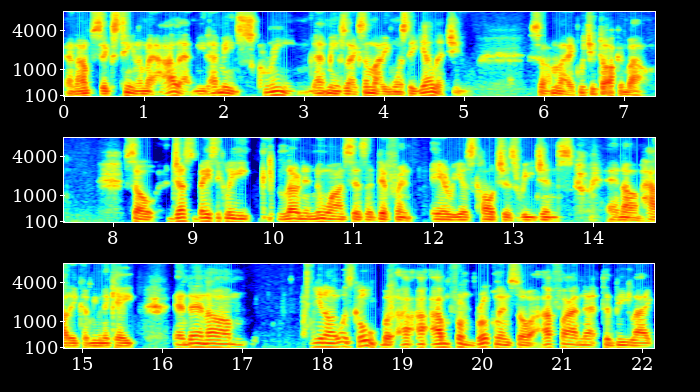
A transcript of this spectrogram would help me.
And I'm 16. I'm like, holla at me. That means scream. That means like somebody wants to yell at you. So I'm like, what you talking about? So just basically learning nuances of different areas, cultures, regions, and um, how they communicate. And then, um, you know, it was cool. But I, I, I'm from Brooklyn, so I find that to be like,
